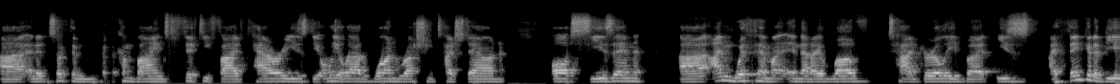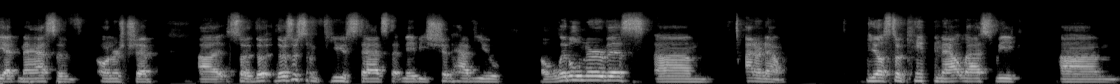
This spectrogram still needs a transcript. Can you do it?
Uh, and it took them a combined 55 carries. They only allowed one rushing touchdown all season. Uh, I'm with him in that I love Todd Gurley, but he's, I think, going to be at massive ownership. Uh, so th- those are some few stats that maybe should have you a little nervous. Um, I don't know. He also came out last week um,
